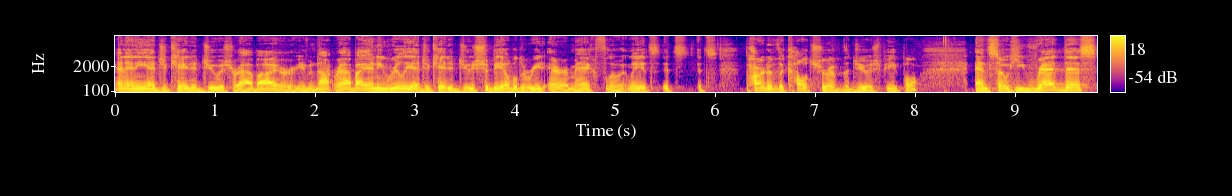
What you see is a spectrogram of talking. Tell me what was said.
And any educated Jewish rabbi, or even not rabbi, any really educated Jew should be able to read Aramaic fluently. It's, it's, it's part of the culture of the Jewish people. And so he read this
